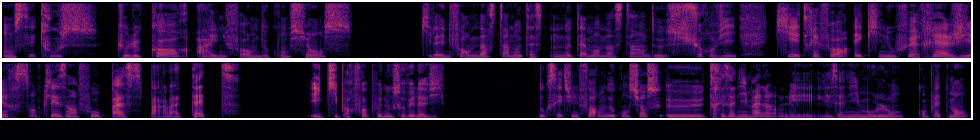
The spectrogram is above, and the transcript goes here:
On sait tous que le corps a une forme de conscience, qu'il a une forme d'instinct, notamment d'instinct de survie, qui est très fort et qui nous fait réagir sans que les infos passent par la tête et qui parfois peut nous sauver la vie. Donc c'est une forme de conscience euh, très animale, hein. les, animaux l'ont complètement.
